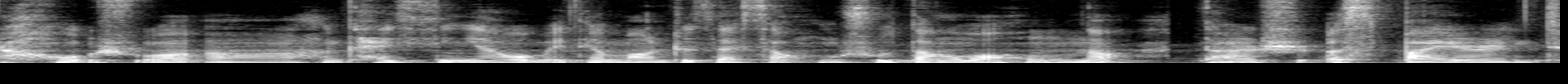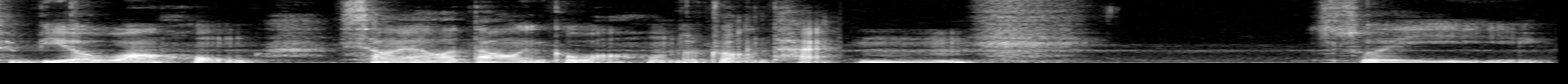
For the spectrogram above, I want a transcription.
然后我说，嗯，很开心呀，我每天忙着在小红书当网红呢，当然是 aspiring to be a 网红，想要当一个网红的状态，嗯，所以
